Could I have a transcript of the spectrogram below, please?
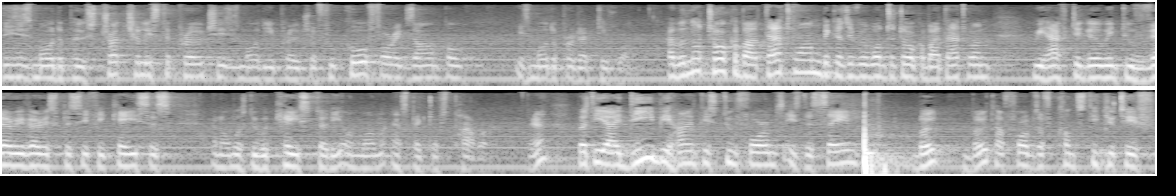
this is more the post-structuralist approach. This is more the approach of Foucault, for example, is more the productive one. I will not talk about that one because if we want to talk about that one, we have to go into very, very specific cases and almost do a case study on one aspect of power. Yeah? But the idea behind these two forms is the same. Both, both are forms of constitutive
